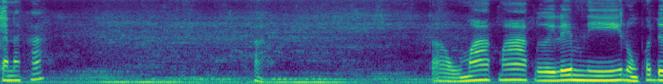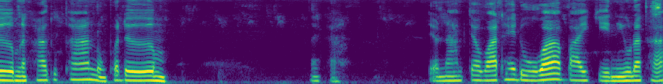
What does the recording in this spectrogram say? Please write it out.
กันนะคะ เก่ามากมากเลยเล่มนี้หลวงพ่อเดิมนะคะ ทุกท่านหลวงพ่อเดิมนะคะ เดี๋ยวน้ำจะวัดให้ดูว่าใบกี่นิ้วนะคะ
